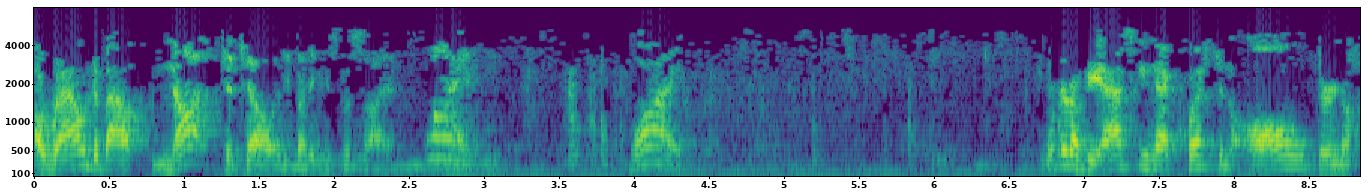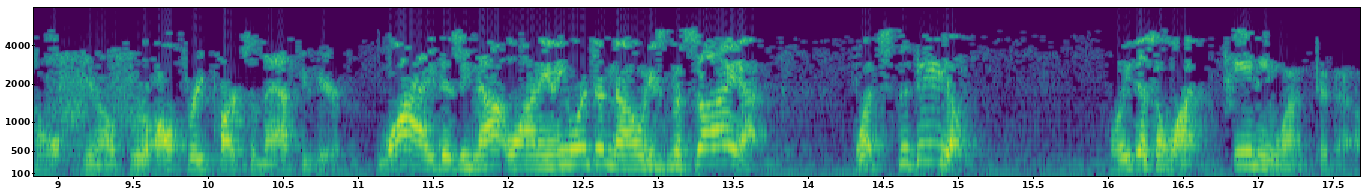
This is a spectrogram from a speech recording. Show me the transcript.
around about not to tell anybody he's Messiah. Why? Why? We're going to be asking that question all during the whole, you know, through all three parts of Matthew here. Why does he not want anyone to know he's Messiah? What's the deal? Well, he doesn't want anyone to know,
